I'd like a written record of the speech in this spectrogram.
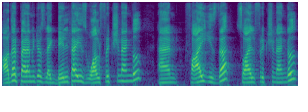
other parameters like delta is wall friction angle and phi is the soil friction angle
